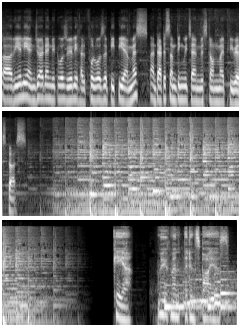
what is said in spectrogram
uh, really enjoyed and it was really helpful was the TPMS and that is something which I missed on my previous cars. Kia, movement that inspires.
